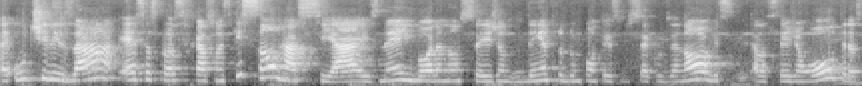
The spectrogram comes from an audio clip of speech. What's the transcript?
é, utilizar essas classificações que são raciais, né? Embora não sejam dentro de um contexto do século XIX, elas sejam outras,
